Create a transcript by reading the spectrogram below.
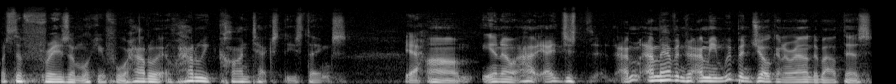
what's the phrase I'm looking for. How do I, how do we context these things? yeah. Um, you know, I, I just, I'm, I'm having, I mean, we've been joking around about this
